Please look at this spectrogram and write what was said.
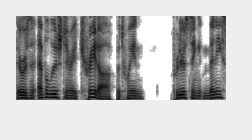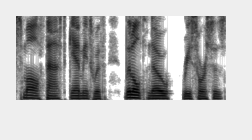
there was an evolutionary trade off between producing many small, fast gametes with little to no resources,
